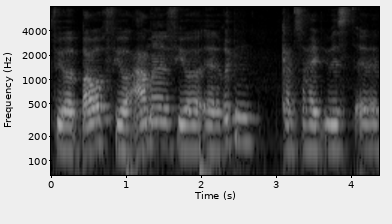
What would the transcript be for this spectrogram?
für Bauch, für Arme, für äh, Rücken kannst du halt übelst äh,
